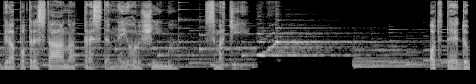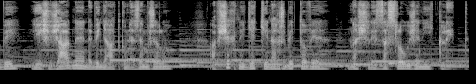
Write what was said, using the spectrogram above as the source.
byla potrestána trestem nejhorším smrtí. Od té doby již žádné nevinátko nezemřelo a všechny děti na hřbitově našly zasloužený klid.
